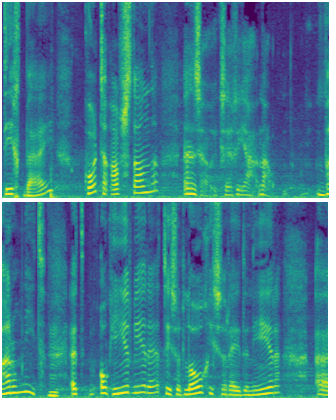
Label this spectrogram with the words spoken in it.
dichtbij, korte afstanden. En dan zou ik zeggen, ja, nou, waarom niet? Hm. Het, ook hier weer, hè, het is het logische redeneren. Eh,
